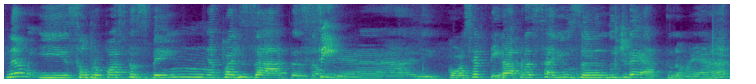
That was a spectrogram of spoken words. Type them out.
Não, e são propostas bem atualizadas, não Sim. é, Ali? Com certeza. Dá pra sair usando direto, não é?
